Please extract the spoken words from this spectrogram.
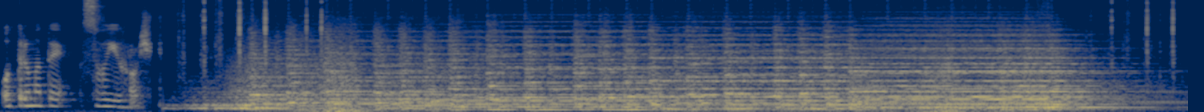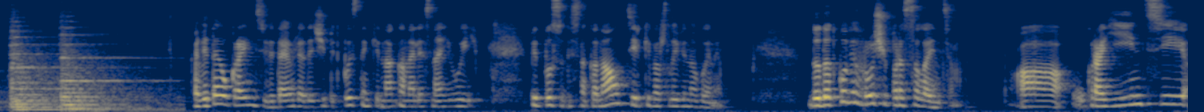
отримати свої гроші. Вітаю українці, вітаю глядачі, підписники на каналі Знаю.ua. Підписуйтесь на канал, тільки важливі новини. Додаткові гроші переселенцям. Українці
